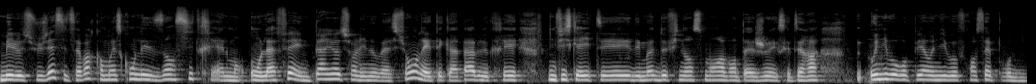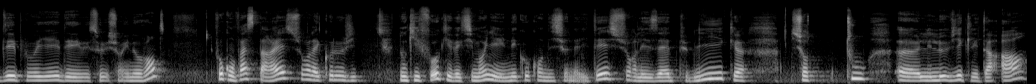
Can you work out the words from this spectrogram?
Mais le sujet, c'est de savoir comment est-ce qu'on les incite réellement. On l'a fait à une période sur l'innovation, on a été capable de créer une fiscalité, des modes de financement avantageux, etc. au niveau européen, au niveau français, pour déployer des solutions innovantes. Il faut qu'on fasse pareil sur l'écologie. Donc il faut qu'effectivement il y ait une éco-conditionnalité sur les aides publiques, sur tous les leviers que l'État a,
